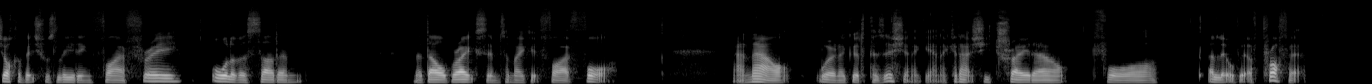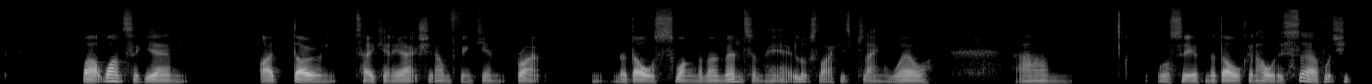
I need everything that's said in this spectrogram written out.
Djokovic was leading 5 3. All of a sudden, Nadal breaks him to make it 5 4. And now we're in a good position again. I can actually trade out for a little bit of profit. But once again, I don't take any action. I'm thinking, right, Nadal swung the momentum here. It looks like he's playing well. Um, we'll see if Nadal can hold his serve, which he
